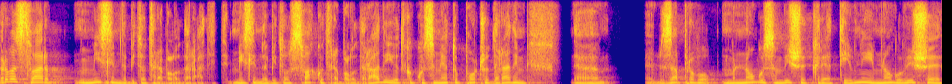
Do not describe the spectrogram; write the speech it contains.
Prva stvar, mislim da bi to trebalo da radite. Mislim da bi to svako trebalo da radi i od kako sam ja to počeo da radim, e, zapravo mnogo sam više kreativniji, mnogo više e,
